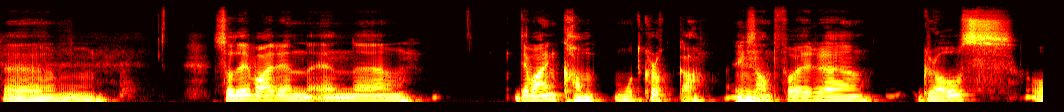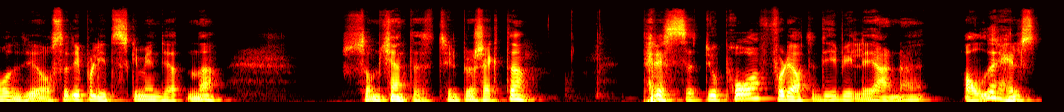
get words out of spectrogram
Um, så det var en, en uh, det var en kamp mot klokka, ikke mm. sant? for uh, Gross og de, også de politiske myndighetene som kjente til prosjektet, presset jo på fordi at de ville gjerne aller helst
